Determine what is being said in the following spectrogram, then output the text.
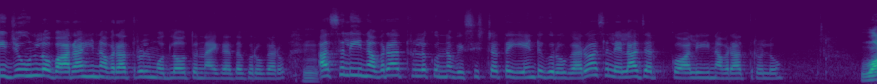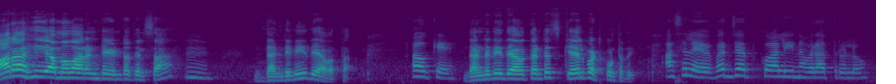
ఈ జూన్లో వారాహి నవరాత్రులు మొదలవుతున్నాయి కదా గురుగారు. అసలు ఈ నవరాత్రులకు ఉన్న విశిష్టత ఏంటి గురుగారు? అసలు ఎలా జరుపుకోవాలి ఈ నవరాత్రులు? వారాహి అమ్మవారు అంటే ఏంటో తెలుసా? దండిని దేవత. ఓకే. దండిని దేవత అంటే స్కేల్ పట్టుకుంటుంది. అసలు ఎవరు జరుపుకోవాలి ఈ నవరాత్రులు?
